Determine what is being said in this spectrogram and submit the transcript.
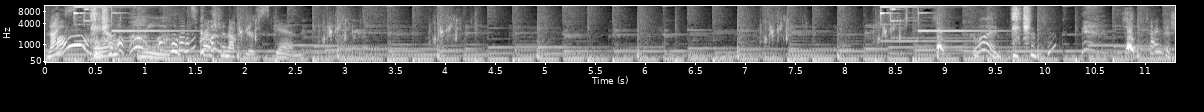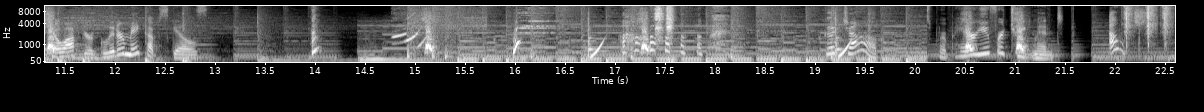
Nice oh. and clean. Let's freshen up your skin. Good. Time to show off your glitter makeup skills. Good job! Let's prepare you for treatment. Ouch!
